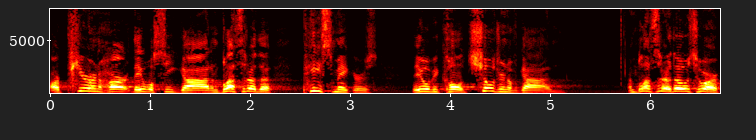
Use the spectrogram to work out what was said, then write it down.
are pure in heart, they will see God. And blessed are the peacemakers, they will be called children of God. And blessed are those who are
